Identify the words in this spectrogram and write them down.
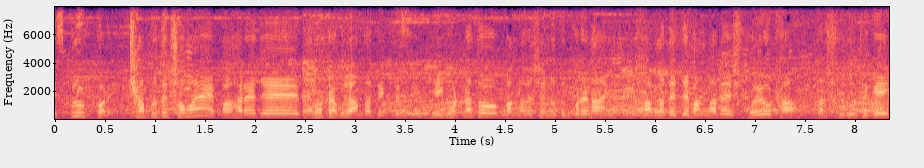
এক্সক্লুড করে। সাম্প্রতিক সময়ে পাহাড়ে যে ঘটনাগুলো আমরা দেখতেছি, এই ঘটনা তো বাংলাদেশে নতুন করে নয় আপনাদের যে বাংলাদেশ হয়ে ওঠা, তার শুরু থেকেই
